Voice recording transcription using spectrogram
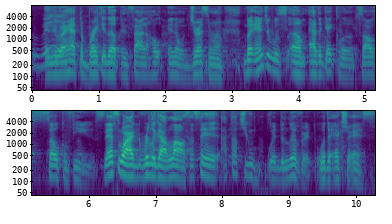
And Really? then I had to break it up inside a whole in a dressing room. But Andrew was um, at the gay club, so I was so confused. That's where I really got lost. I said, I thought you were delivered with the extra S.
